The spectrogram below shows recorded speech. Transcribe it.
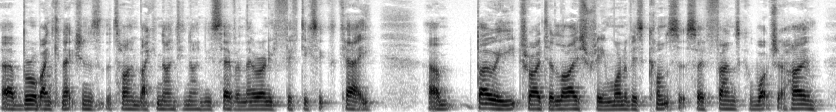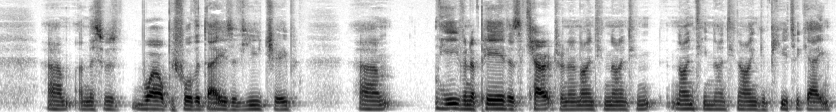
uh, broadband connections at the time, back in 1997, they were only 56k. Um, Bowie tried to live stream one of his concerts so fans could watch at home, um, and this was well before the days of YouTube. Um, he even appeared as a character in a 1999 computer game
